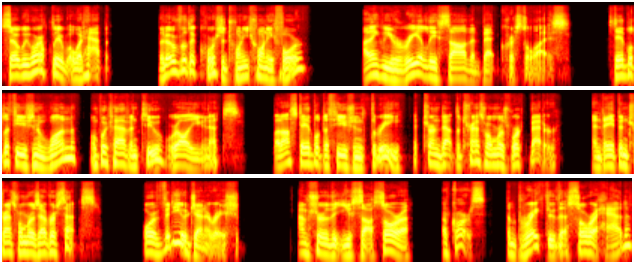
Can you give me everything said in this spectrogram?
so we weren't clear what would happen. But over the course of 2024, I think we really saw the bet crystallize. Stable Diffusion 1, 1.5, and 2 were all U-Nets. But on Stable Diffusion 3, it turned out the Transformers worked better, and they've been Transformers ever since. Or video generation. I'm sure that you saw Sora. Of course. The breakthrough that Sora had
